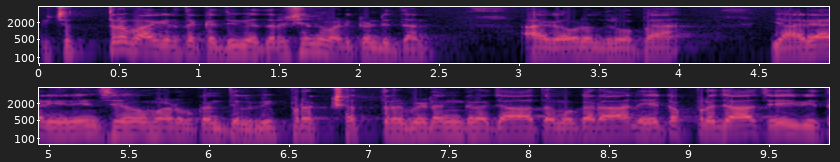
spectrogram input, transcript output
ವಿಚಿತ್ರವಾಗಿರ್ತಕ್ಕ ದಿವ್ಯ ದರ್ಶನ ಮಾಡಿಕೊಂಡಿದ್ದಾನೆ. ಆಗ ಅವರಂದ್ರು ಒಬ್ಬ ಯಾರ್ಯಾರು ಏನೇನು ಸೇವೆ ಮಾಡ್ಬೇಕಂತಿಲ್ಲ? ವಿಪ್ರಕ್ಷತ್ರ ಬಿಡಂಗ್ರ ಜಾತ ಮುಗರ ಅನೇಕ ಪ್ರಜಾ ಸೇವಿತ.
